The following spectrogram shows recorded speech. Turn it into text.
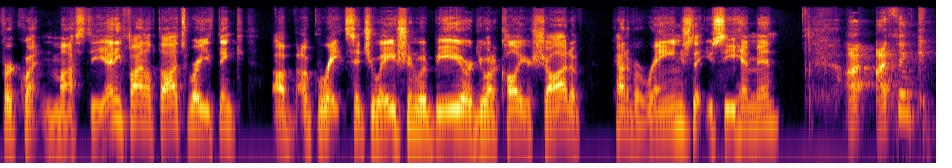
for Quentin Musty. Any final thoughts where you think a, a great situation would be, or do you want to call your shot of kind of a range that you see him in? I, I think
